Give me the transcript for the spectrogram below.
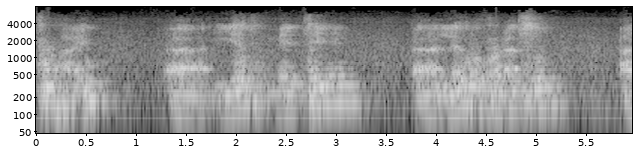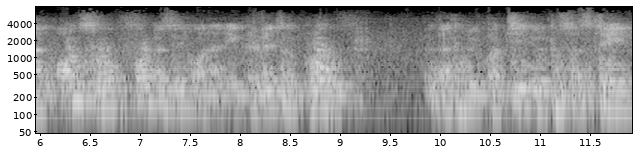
too high, uh, yet maintaining a level of production and also focusing on an incremental growth that will continue to sustain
